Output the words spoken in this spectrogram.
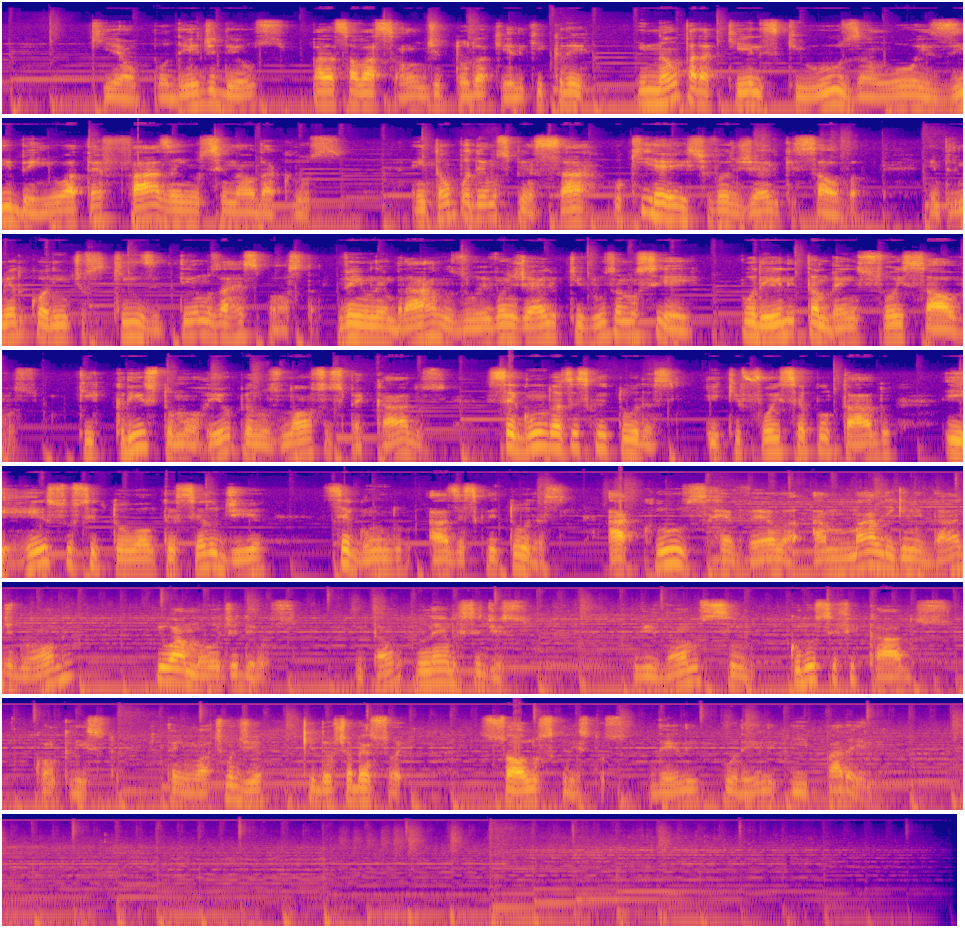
que é o poder de Deus para a salvação de todo aquele que crê, e não para aqueles que usam ou exibem ou até fazem o sinal da cruz. Então podemos pensar o que é este Evangelho que salva. Em 1 Coríntios 15 temos a resposta. Venho lembrar-vos o Evangelho que vos anunciei. Por ele também sois salvos, que Cristo morreu pelos nossos pecados, segundo as Escrituras, e que foi sepultado e ressuscitou ao terceiro dia, segundo as Escrituras. A cruz revela a malignidade do homem e o amor de Deus. Então, lembre-se disso. Vivamos sim crucificados com Cristo. Tenha um ótimo dia, que Deus te abençoe. Solos Cristos, dele, por ele e para ele.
